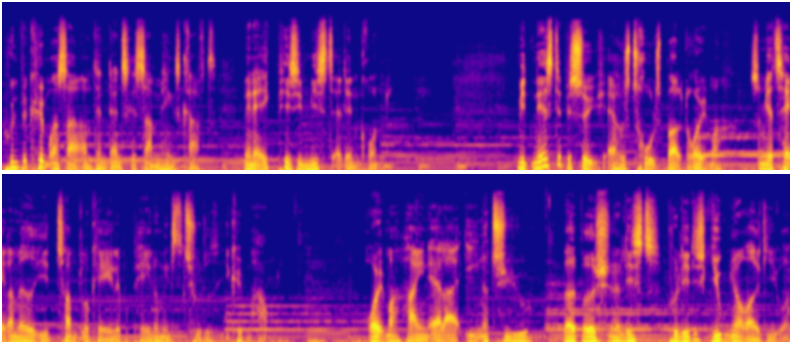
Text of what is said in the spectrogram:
Hun bekymrer sig om den danske sammenhængskraft, men er ikke pessimist af den grund. Mit næste besøg er hos Troels Bold Rømer, som jeg taler med i et tomt lokale på Panum Instituttet i København. Rømer har i en alder af 21 været både journalist, politisk juniorrådgiver,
